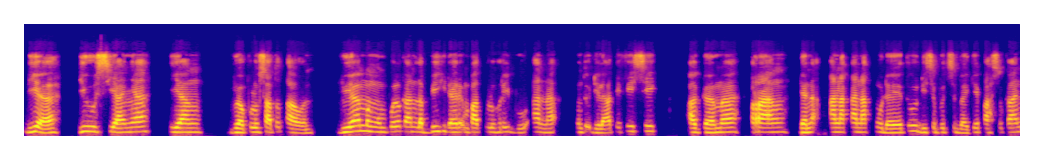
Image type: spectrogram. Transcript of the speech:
Dia di usianya yang 21 tahun, dia mengumpulkan lebih dari 40 ribu anak untuk dilatih fisik, agama, perang, dan anak-anak muda itu disebut sebagai pasukan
